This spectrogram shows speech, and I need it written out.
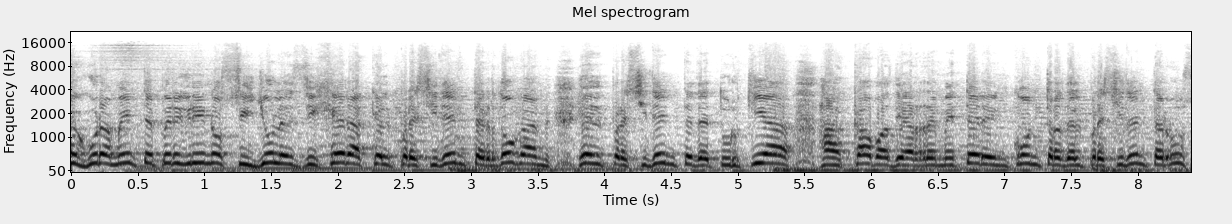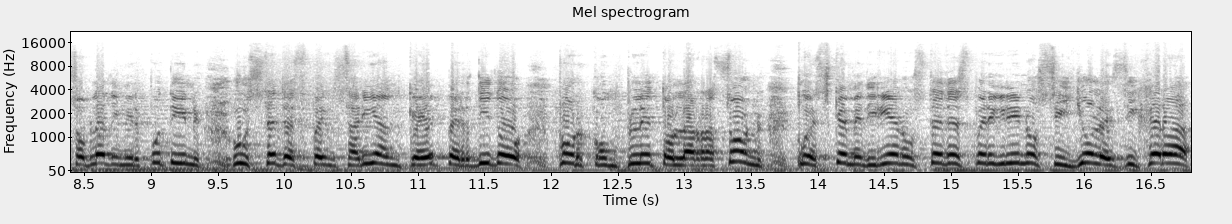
Seguramente, peregrinos, si yo les dijera que el presidente Erdogan, el presidente de Turquía, acaba de arremeter en contra del presidente ruso Vladimir Putin, ustedes pensarían que he perdido por completo la razón. Pues, ¿qué me dirían ustedes, peregrinos, si yo les dijera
